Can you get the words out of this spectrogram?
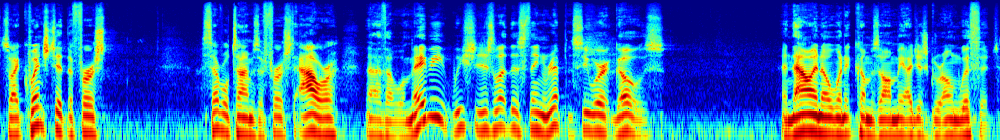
So I quenched it the first, several times the first hour. And I thought, well, maybe we should just let this thing rip and see where it goes. And now I know when it comes on me, I just groan with it.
